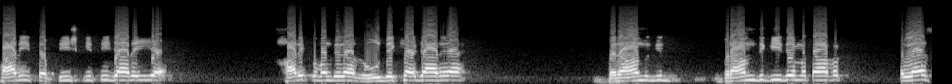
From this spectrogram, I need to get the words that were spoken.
ਸਾਰੀ ਤਫਤੀਸ਼ ਕੀਤੀ ਜਾ ਰਹੀ ਹੈ। ਹਰ ਇੱਕ ਬੰਦੇ ਦਾ ਰੋਲ ਦੇਖਿਆ ਜਾ ਰਿਹਾ ਹੈ। ਬਰਾਮਦਗੀ ਬਰਾਮਦਗੀ ਦੇ ਮੁਤਾਬਕ ਪਲੱਸ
